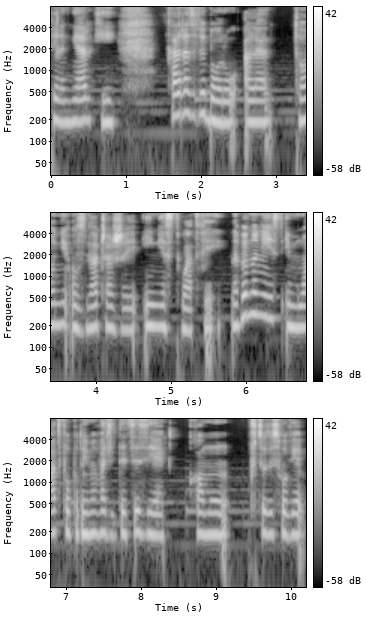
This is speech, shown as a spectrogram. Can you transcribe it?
pielęgniarki, kadra z wyboru, ale to nie oznacza, że im jest łatwiej. Na pewno nie jest im łatwo podejmować decyzje, komu w cudzysłowie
